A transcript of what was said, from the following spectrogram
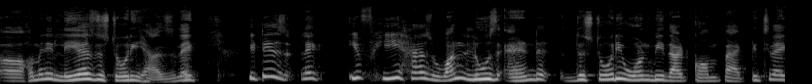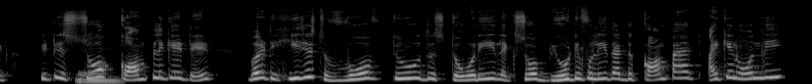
uh, how many layers the story has. Like it is like if he has one loose end, the story won't be that compact. It's like it is so Hmm. complicated but he just wove through the story like so beautifully that the compact i can only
